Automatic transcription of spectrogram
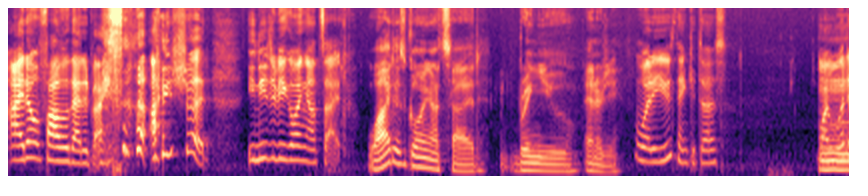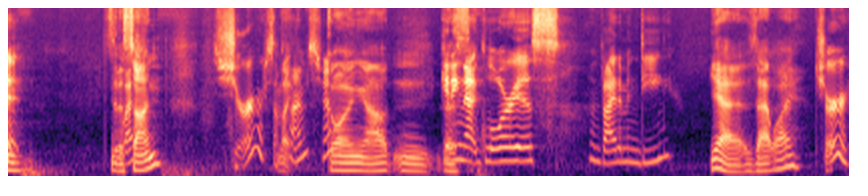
I don't follow that advice. I should. You need to be going outside. Why does going outside bring you energy? What do you think it does? Why would Mm, it? It's a The sun? Sure, Like sometimes. yeah. going out and Getting that glorious vitamin D. Yeah, is that why? Sure,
